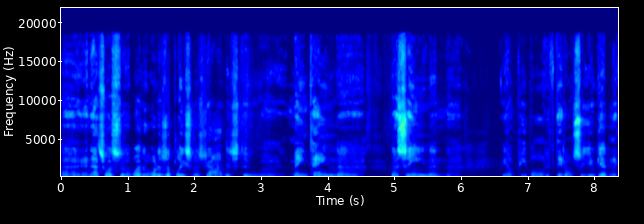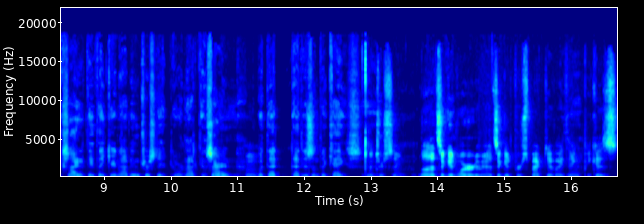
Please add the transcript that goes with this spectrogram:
uh, and that's what's what what is a policeman's job is to uh, maintain the scene and. Uh, you know, people if they don't see you getting excited, they think you're not interested or not concerned. But that that isn't the case. Interesting. Well, that's a good word. I mean, that's a good perspective, I think, because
